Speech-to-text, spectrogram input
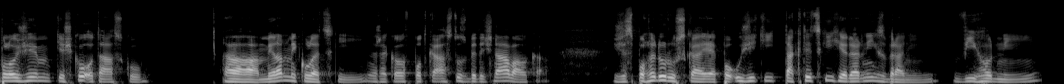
položím těžkou otázku. Milan Mikulecký řekl v podcastu Zbytečná válka, že z pohledu Ruska je použití taktických jaderných zbraní výhodný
